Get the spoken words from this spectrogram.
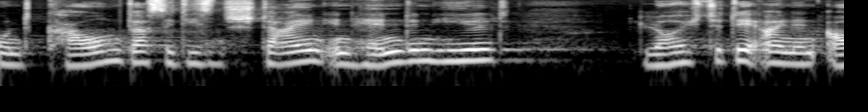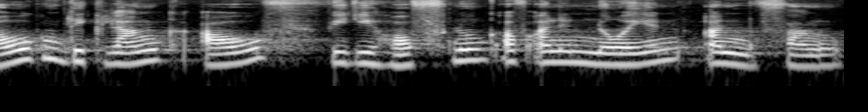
und kaum, dass sie diesen Stein in Händen hielt, leuchtete er einen Augenblick lang auf wie die Hoffnung auf einen neuen Anfang.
